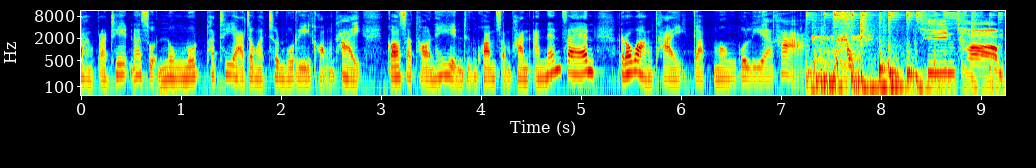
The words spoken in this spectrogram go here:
ต่างประเทศณสวนนงนุษพัทยาจังหวัดชนบุรีของไทย ก็สะท้อนให้เห็นถึงความสัมพันธ์อันแน่นแฟ้นระหว่างไทยกับมองโกเลียค่ะทีนไทม์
